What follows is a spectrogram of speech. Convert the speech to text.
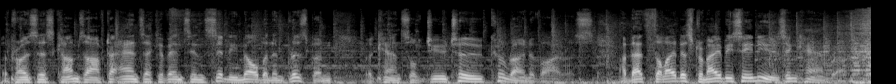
The process comes after Anzac events in Sydney, Melbourne, and Brisbane were cancelled due to coronavirus. And that's the latest from ABC News in Canberra.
